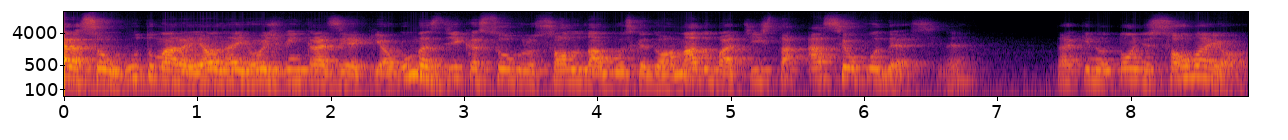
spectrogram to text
galera, sou o Guto Maranhão né, e hoje vim trazer aqui algumas dicas sobre o solo da música do Amado Batista, A Se Eu Pudesse. Né? Tá aqui no tom de Sol maior.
